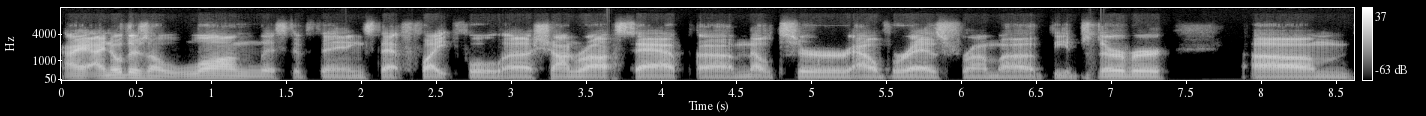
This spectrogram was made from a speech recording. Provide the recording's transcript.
I, I know there's a long list of things that Fightful, uh, Sean Ross Sapp, uh, Meltzer, Alvarez from uh, the Observer. Um,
